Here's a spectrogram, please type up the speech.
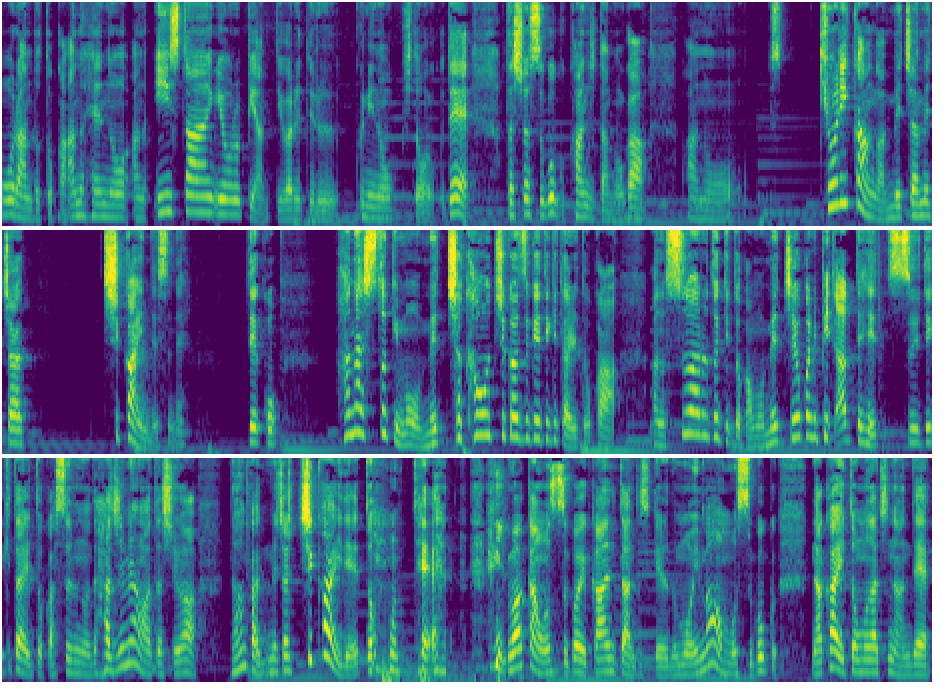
ポーランドとかあの辺のあのイースタンヨーロピアンって言われてる国の人で私はすごく感じたのがあの距離感がめちゃめちゃ近いんですね。でこう話す時もめっちゃ顔近づけてきたりとかあの座る時とかもめっちゃ横にピタってへっついてきたりとかするので初めは私はなんかめちゃ近いでと思って 違和感をすごい感じたんですけれども今はもうすごく仲いい友達なんで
